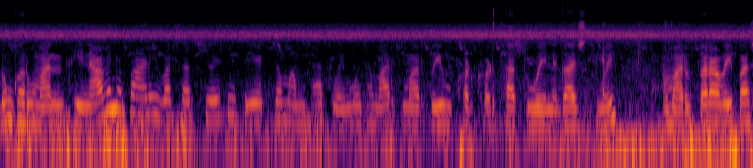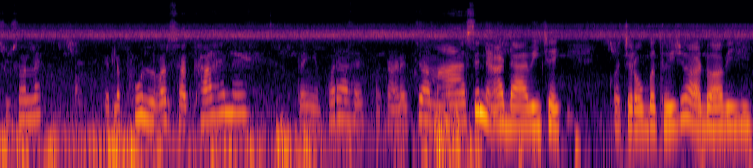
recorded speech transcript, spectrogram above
ડુંગરમાંથી ને આવે ને પાણી, વરસાદ થયો હોય તે એકદમ આમ જાતું હોય મોજા મારતું મારતું એવું ખડખડ થતું હોય ને ગાજતું હોય. અમારું તરાવઈ પાછું ચાલે. એટલે ફૂલ વરસાદ થાય ને તો અહીંયા ભરાશે પટાણે ચામ આ છે ને આડા આવી જાય. કચરો બધો જો આડો આવી જાય.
